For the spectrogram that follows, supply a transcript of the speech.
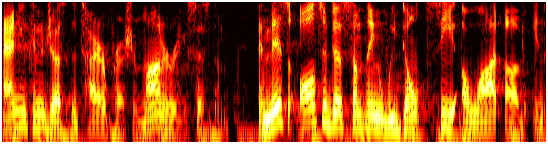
and you can adjust the tire pressure monitoring system. And this also does something we don't see a lot of in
